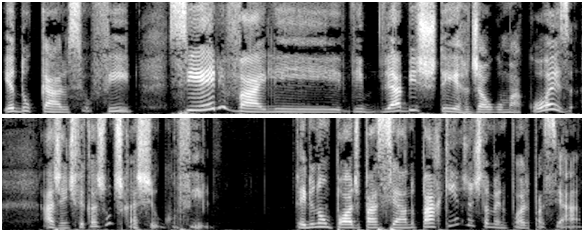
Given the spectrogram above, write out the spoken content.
educar o seu filho, se ele vai lhe, lhe, lhe abster de alguma coisa, a gente fica junto de castigo com o filho. Ele não pode passear no parquinho, a gente também não pode passear.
